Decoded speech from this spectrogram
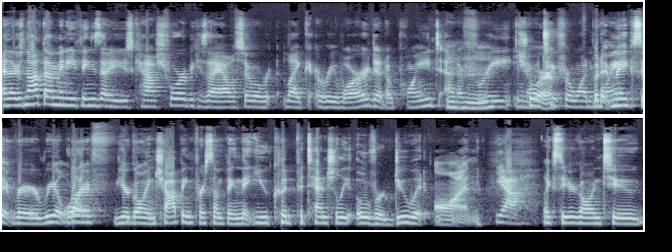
And there's not that many things that I use cash for because I also like a reward at a point and a free, you know, two for one Mm-hmm. But point. it makes it very real. or if you're going shopping for something that you could potentially overdo it on. yeah. Like, so you're going to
